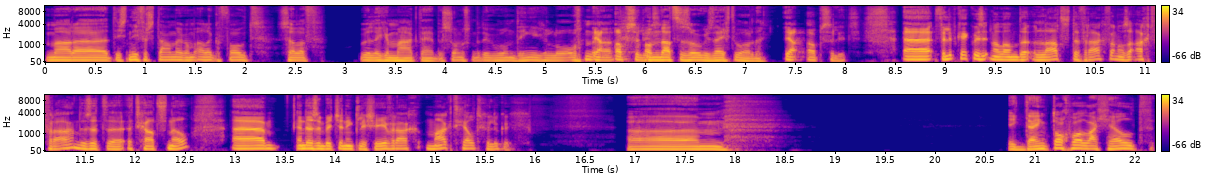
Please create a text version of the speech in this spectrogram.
Maar eh, het is niet verstandig om elke fout zelf willen gemaakt hebben. Soms moet je gewoon dingen geloven, Ja, eh, omdat ze zo gezegd worden. Ja, absoluut. Eh Filip, kijk, we zitten al aan de laatste vraag van onze acht vragen, dus het, eh, het gaat snel. Ehm, en dat is een beetje een clichévraag. Maakt geld gelukkig? Ehm, ik denk toch wel dat geld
